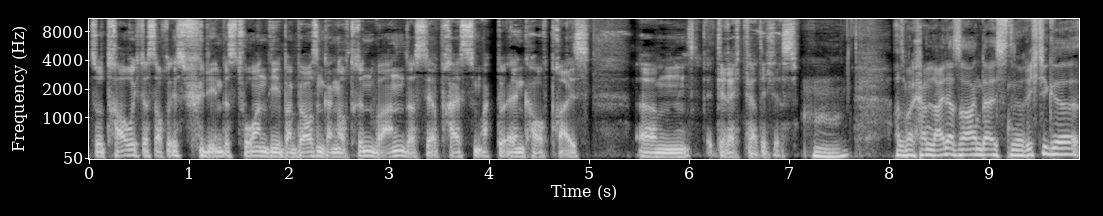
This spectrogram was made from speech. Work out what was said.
so traurig das auch ist für die Investoren, die beim Börsengang noch drin waren, dass der Preis zum aktuellen Kaufpreis ähm, gerechtfertigt ist. Hm. Also man kann leider sagen, da ist eine richtige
